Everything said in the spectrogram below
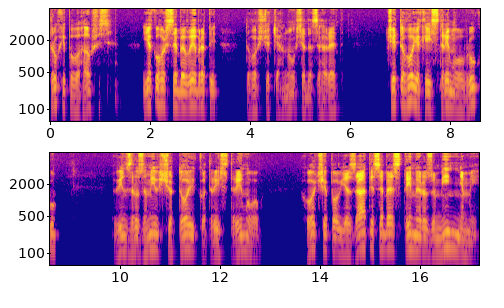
Трохи повагавшись, якого ж себе вибрати, того, що тягнувся до сигарет, чи того, який стримував руку, він зрозумів, що той, котрий стримував, хоче пов'язати себе з тими розуміннями,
